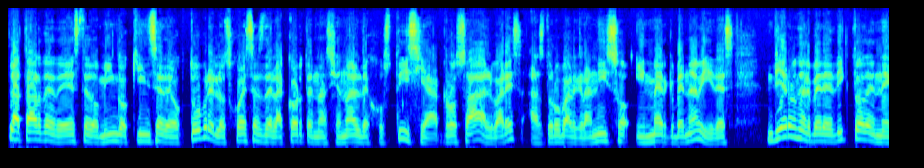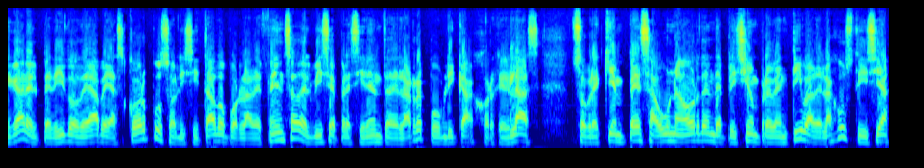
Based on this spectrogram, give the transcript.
La tarde de este domingo 15 de octubre, los jueces de la Corte Nacional de Justicia, Rosa Álvarez, Asdrúbal Granizo y Merck Benavides, dieron el veredicto de negar el pedido de habeas corpus solicitado por la defensa del vicepresidente de la República, Jorge Glass, sobre quien pesa una orden de prisión preventiva de la justicia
